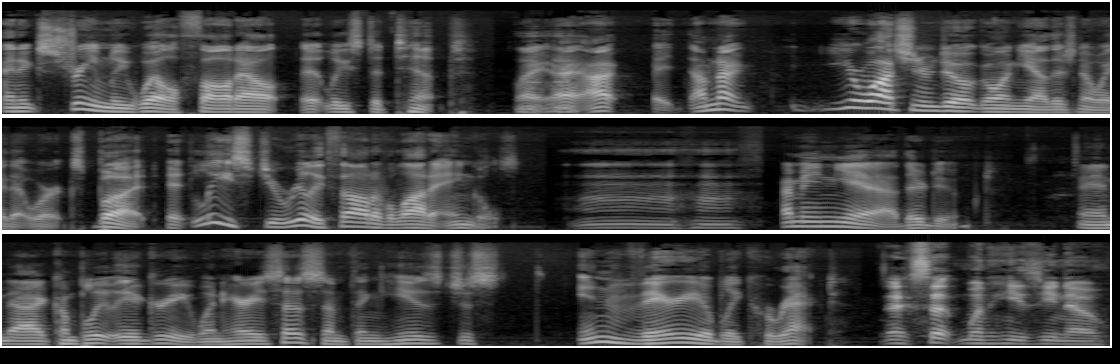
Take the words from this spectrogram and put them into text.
an extremely well thought out, at least attempt. Like I, I, I'm not. You're watching him do it, going, "Yeah, there's no way that works." But at least you really thought of a lot of angles. Mm-hmm. I mean, yeah, they're doomed, and I completely agree. When Harry says something, he is just invariably correct. Except when he's, you know,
